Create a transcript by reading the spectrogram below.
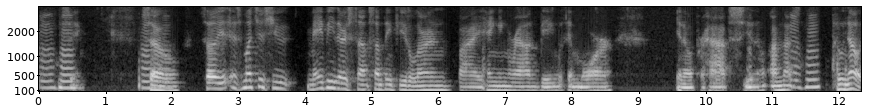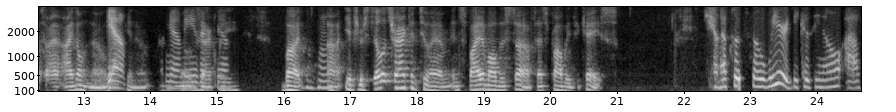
Mhm. see. Mhm. So so as much as you maybe there's some something for you to learn by hanging around, being with him more. You know, perhaps you know. I'm not who knows? I I don't know. Yeah. You know. Yeah, know me either, exactly. But Mhm. uh, if you're still attracted to him in spite of all this stuff, that's probably the case. Yeah, that's what's so weird because you know I'll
